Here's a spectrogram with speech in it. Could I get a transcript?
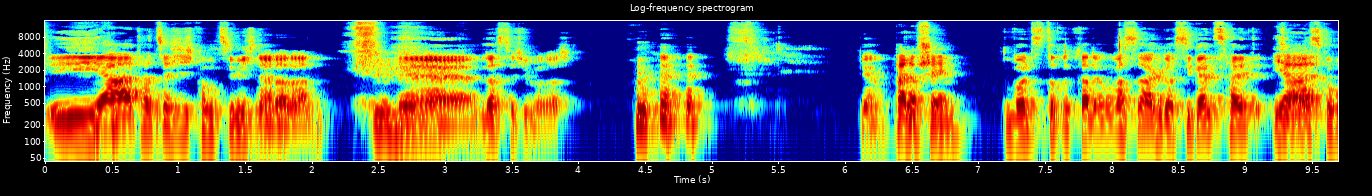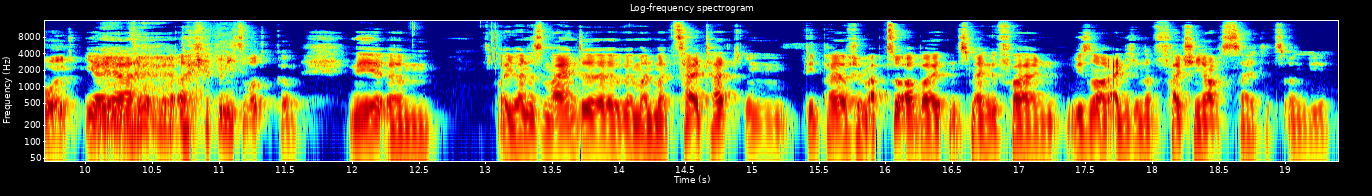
Ja, tatsächlich kommt ziemlich nah da dran. Ja, ja, ja, lasst euch überraschen. ja. Pile of Shame. Du wolltest doch gerade irgendwas sagen. Du hast die ganze Zeit Ja. so ausgeholt. Ja, ja, ich bin nicht zu Wort gekommen. Nee, ähm, weil Johannes meinte, wenn man mal Zeit hat, um den Shame abzuarbeiten, ist mir eingefallen, wir sind auch eigentlich in der falschen Jahreszeit jetzt irgendwie.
